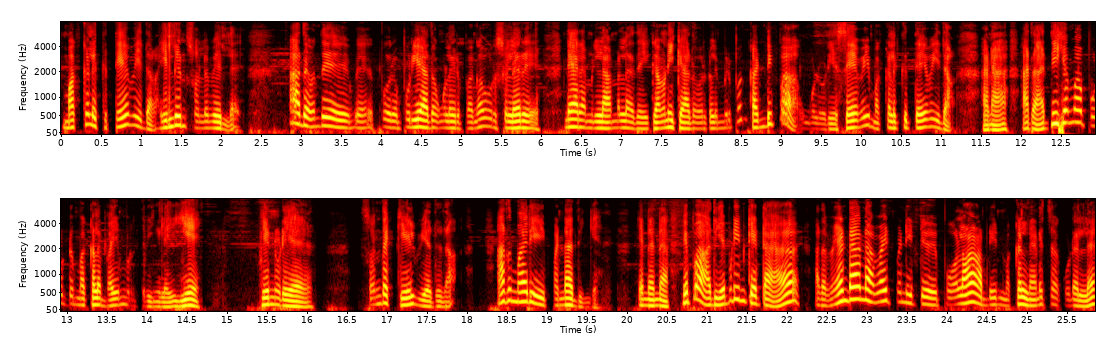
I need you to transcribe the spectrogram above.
மக்களுக்கு தேவைதான். இல்லைன்னு சொல்லவே இல்லை. அதை வந்து ஒரு புரியாதவங்களும் இருப்பாங்க. ஒரு சிலர் நேரம் இல்லாமல் அதை கவனிக்காதவர்களும் இருப்பாங்க. கண்டிப்பாக உங்களுடைய சேவை மக்களுக்கு தேவைதான். ஆனால் அதை அதிகமாக போட்டு மக்களை பயமுறுத்துறீங்களே ஏன்? என்னுடைய சொந்த கேள்வி அதுதான். அது மாதிரி பண்ணாதீங்க. என்னென்ன? எப்போ அது எப்படின்னு கேட்டால் அதை வேண்டான்னு அவாய்ட் பண்ணிட்டு போகலாம் அப்படின்னு மக்கள் நினச்சா கூட இல்லை.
